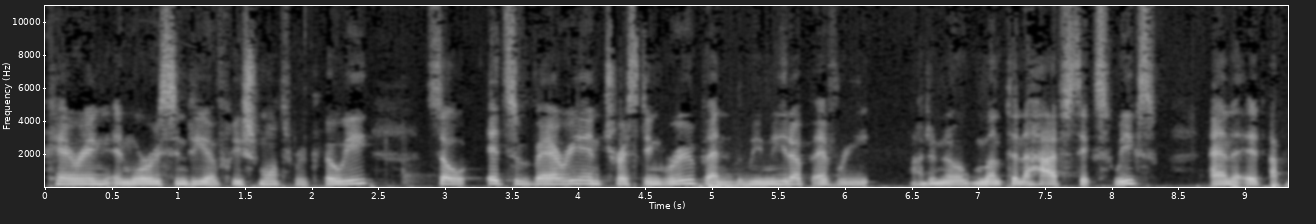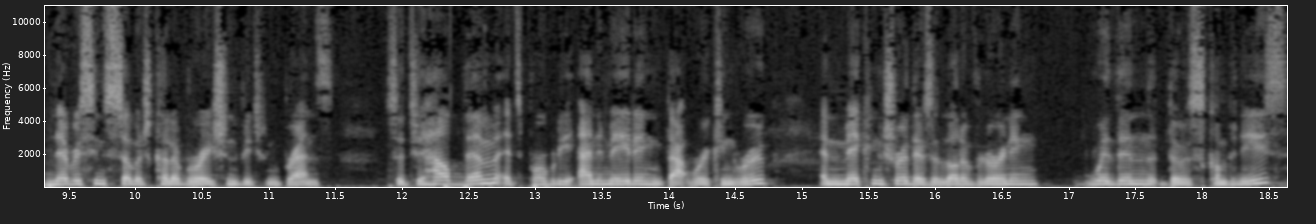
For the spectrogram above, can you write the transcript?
Kering, and more recently of Richemont through Chloe. So it's a very interesting group, and we meet up every I don't know month and a half, six weeks, and it, I've never seen so much collaboration between brands. So to help them, it's probably animating that working group and making sure there's a lot of learning within those companies,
